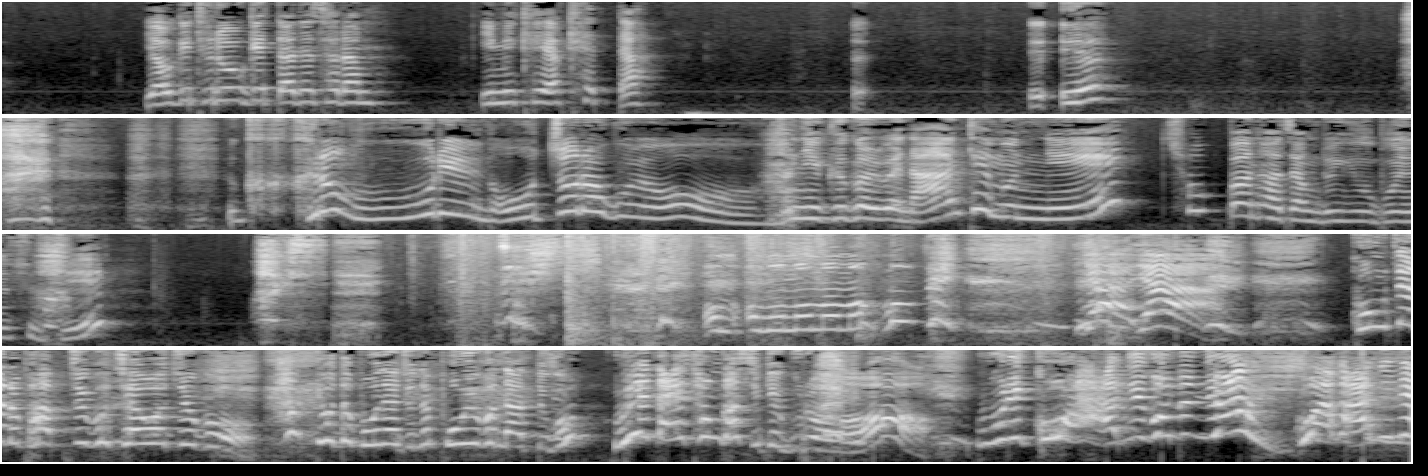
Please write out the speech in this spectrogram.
여기 들어오겠다는 사람 이미 계약했다. 예? 그, 그럼 우린 어쩌라고요? 아니 그걸 왜 나한테 묻니? 촉반 화장도 유분수지. 어머 어머 어머 어머. 야 야. 공짜로 밥 주고 재워주고 학교도 보내주는 보육원 놔두고 왜 날 성가시게 굴어? 우리 고아 아니거든요. 고아가 아니냐?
